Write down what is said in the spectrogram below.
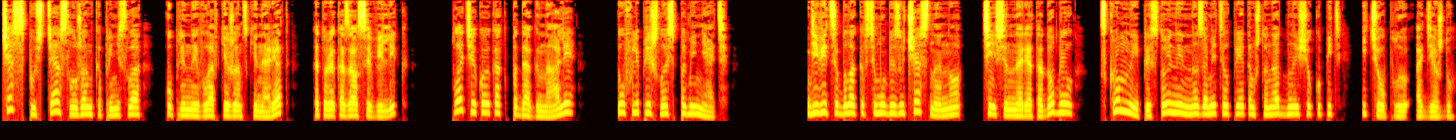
Час спустя служанка принесла купленный в лавке женский наряд, который оказался велик, платье кое-как подогнали, туфли пришлось поменять. Девица была ко всему безучастна, но Тесин наряд одобрил, скромный и пристойный, но заметил при этом, что надо еще купить и теплую одежду.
